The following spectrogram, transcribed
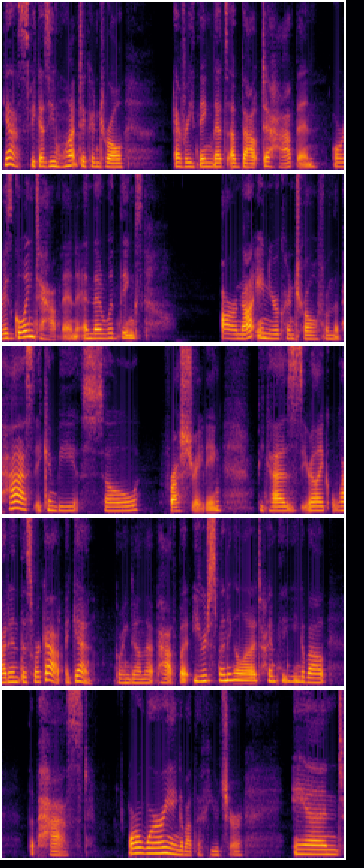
Yes, because you want to control everything that's about to happen or is going to happen. And then when things are not in your control from the past, it can be so frustrating because you're like, why didn't this work out? Again, going down that path. But you're spending a lot of time thinking about the past or worrying about the future and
